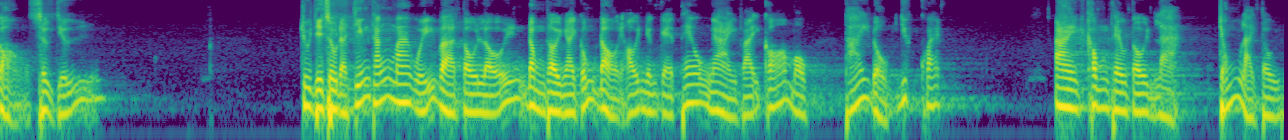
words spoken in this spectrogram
còn sự dữ Chúa Giêsu đã chiến thắng ma quỷ và tội lỗi, đồng thời Ngài cũng đòi hỏi những kẻ theo Ngài phải có một thái độ dứt khoát. Ai không theo tôi là chống lại tôi.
